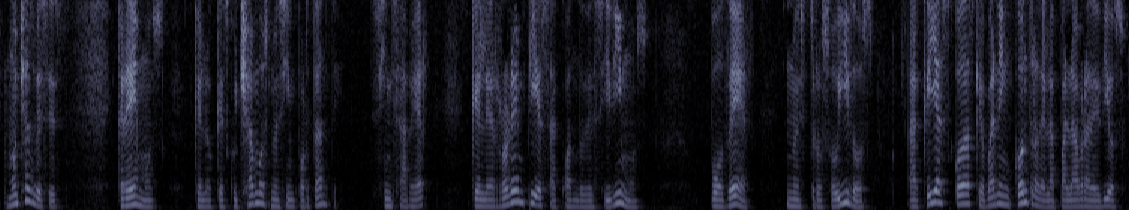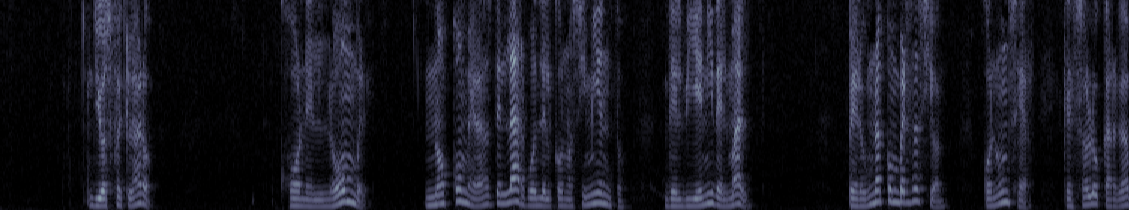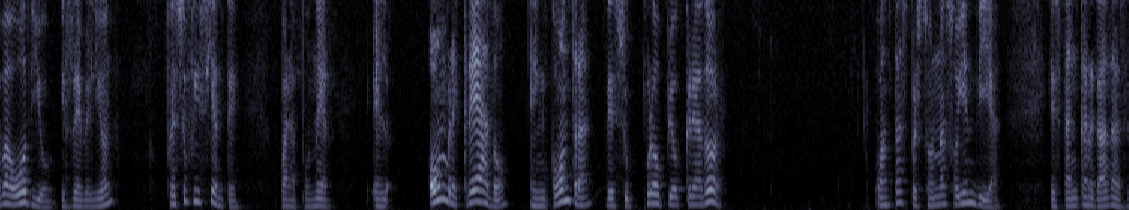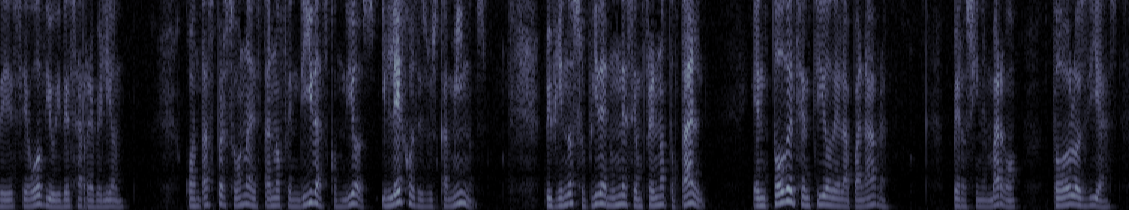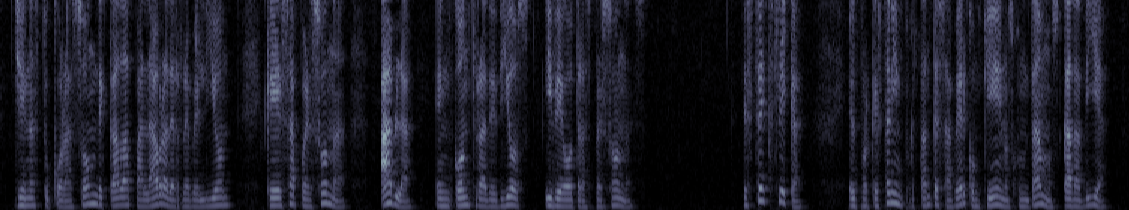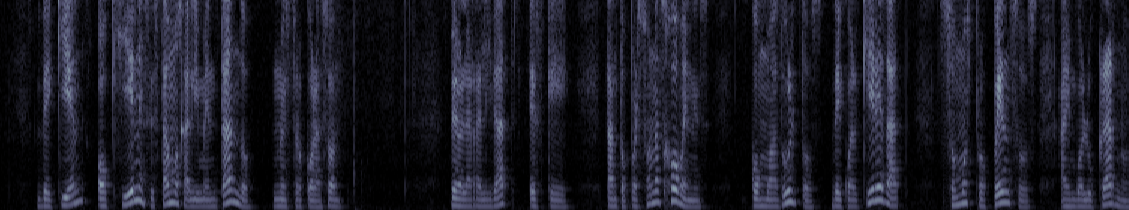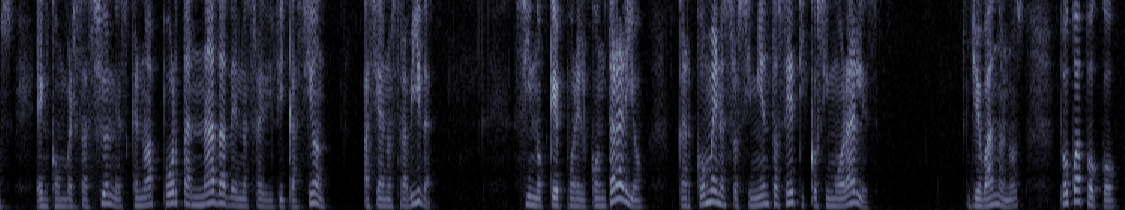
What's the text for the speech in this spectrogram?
Muchas veces creemos que lo que escuchamos no es importante, sin saber que el error empieza cuando decidimos poder nuestros oídos a aquellas cosas que van en contra de la palabra de Dios. Dios fue claro. Con el hombre no comerás del árbol del conocimiento, del bien y del mal. Pero una conversación con un ser que solo cargaba odio y rebelión fue suficiente para poner el hombre creado en contra de su propio creador. ¿Cuántas personas hoy en día están cargadas de ese odio y de esa rebelión? ¿Cuántas personas están ofendidas con Dios y lejos de sus caminos, viviendo su vida en un desenfreno total, en todo el sentido de la palabra? Pero sin embargo, todos los días llenas tu corazón de cada palabra de rebelión que esa persona habla en contra de Dios y de otras personas. Esto explica el por qué es tan importante saber con quién nos juntamos cada día, de quién o quiénes estamos alimentando nuestro corazón. Pero la realidad es que tanto personas jóvenes como adultos de cualquier edad somos propensos a involucrarnos en conversaciones que no aportan nada de nuestra edificación hacia nuestra vida, sino que por el contrario carcome nuestros cimientos éticos y morales, llevándonos poco a poco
